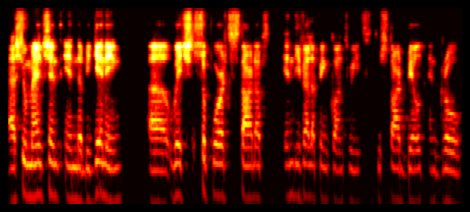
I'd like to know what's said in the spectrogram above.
as you mentioned in the beginning, uh, which supports startups in developing countries to start, build, and grow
